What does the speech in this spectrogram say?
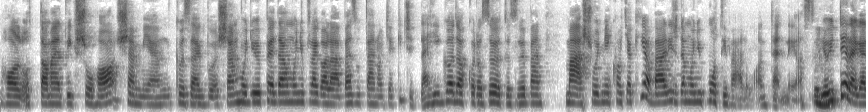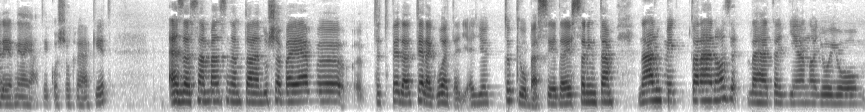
hallottam eddig soha, semmilyen közegből sem, hogy ő például mondjuk legalább ezután, hogyha kicsit lehiggad, akkor az öltözőben máshogy, még hogyha kiabál is, de mondjuk motiválóan tenné azt, hogy mm. ő tényleg elérni a játékosok lelkét. Ezzel szemben szerintem talán Dusabájev, tehát például tényleg volt egy, egy tök jó beszéde, és szerintem náluk még talán az lehet egy ilyen nagyon jó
